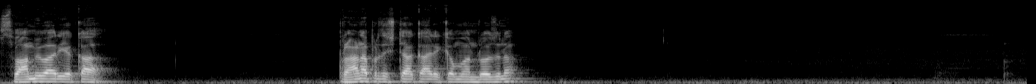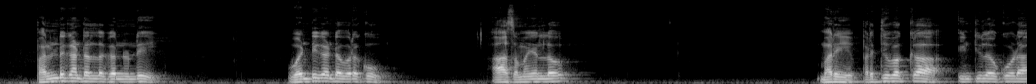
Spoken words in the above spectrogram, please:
స్వామివారి యొక్క ప్రాణప్రతిష్ఠ కార్యక్రమం రోజున పన్నెండు గంటల దగ్గర నుండి ఒంటి గంట వరకు ఆ సమయంలో మరి ప్రతి ఒక్క ఇంటిలో కూడా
